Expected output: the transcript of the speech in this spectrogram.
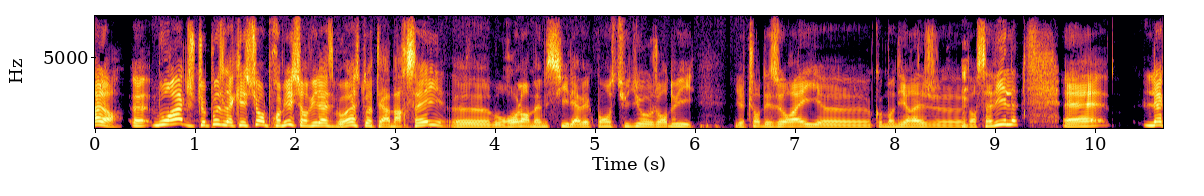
Alors, euh, Mourad, je te pose la question en premier sur Villas-Boas. Toi, tu es à Marseille. Euh, bon, Roland, même s'il est avec moi en studio aujourd'hui, il y a toujours des oreilles, euh, comment dirais-je, euh, dans sa ville. La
